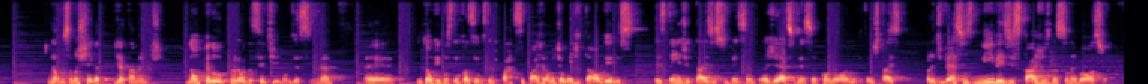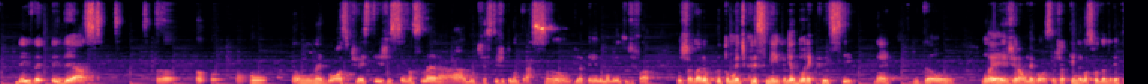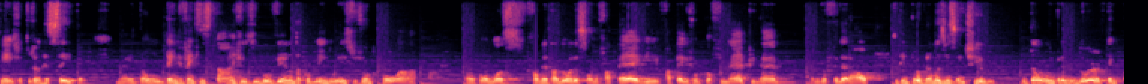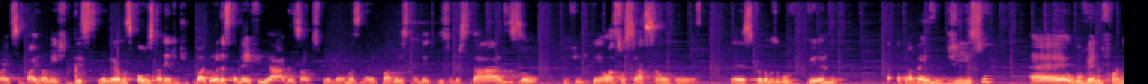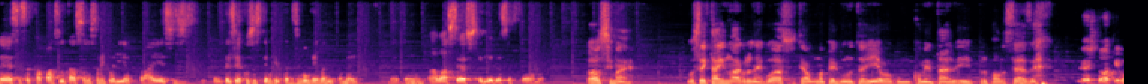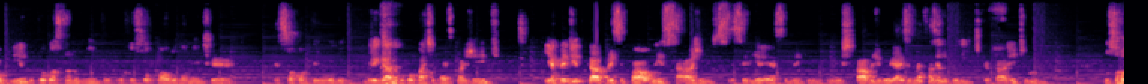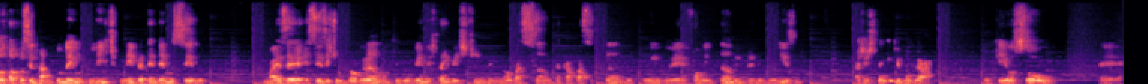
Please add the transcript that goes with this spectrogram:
Não, você não chega diretamente. Não pelo programa da CEDI, vamos dizer assim, né? É, então o que você tem que fazer? Você tem que participar geralmente de algum edital deles. Eles têm editais de subvenção de projetos, subvenção econômica, tem editais para diversos níveis de estágios do seu negócio. Desde a ideação é um negócio que já esteja sendo acelerado, que já esteja pegando tração, que já ali um momento de falar, poxa, agora eu estou no momento de crescimento, a minha dor é crescer, né? Então, não é gerar um negócio, já um negócio rodando, já tem cliente, já estou gerando receita. Né? Então, tem diferentes estágios e o governo está cobrindo isso junto com, a, com algumas fomentadoras, como FAPEG, FAPEG junto com a FINEP, né, a nível federal, que tem programas de incentivo. Então, o empreendedor tem que participar geralmente desses programas, ou está dentro de incubadoras também filiadas aos programas, né? Incubadoras que estão dentro das universidades, ou, enfim, que tenham associação com é, esses programas do governo. Através disso, é, o governo fornece essa capacitação, essa mentoria para esse ecossistema que ele está desenvolvendo ali também. Né? Então, o acesso seria dessa forma. Ô, Simar, você que está aí no agronegócio, tem alguma pergunta aí ou algum comentário aí para o Paulo César? Eu estou aqui ouvindo, estou gostando muito. O professor Paulo realmente é, é só conteúdo. Obrigado por compartilhar isso com a gente. E acredito que a principal mensagem seria essa, né, que o Estado de Goiás, não é fazendo política, tá? A gente não, não somos patrocinados por nenhum político, nem pretendemos ser. Mas é, se existe um programa que o governo está investindo em inovação, está capacitando, é, fomentando o empreendedorismo, a gente tem que divulgar. Porque eu sou, é,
